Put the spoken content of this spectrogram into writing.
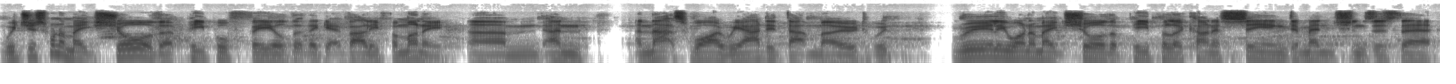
we just want to make sure that people feel that they get value for money um, and and that's why we added that mode we really want to make sure that people are kind of seeing dimensions as their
